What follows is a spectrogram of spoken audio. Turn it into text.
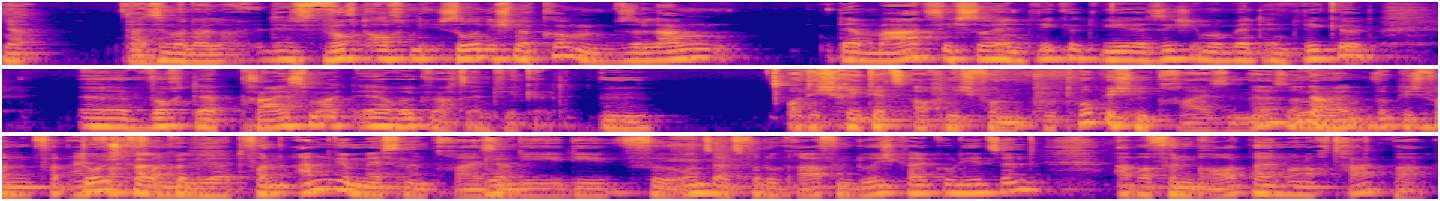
ja, da sind wir noch lang. Das wird auch nicht, so nicht mehr kommen. Solange der Markt sich so entwickelt, wie er sich im Moment entwickelt, äh, wird der Preismarkt eher rückwärts entwickelt. Und ich rede jetzt auch nicht von utopischen Preisen, ne, sondern Nein. wirklich von, von einfach Durchkalkuliert. Von, von angemessenen Preisen, Ja. die, die für uns als Fotografen durchkalkuliert sind, aber für ein Brautpaar immer noch tragbar.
